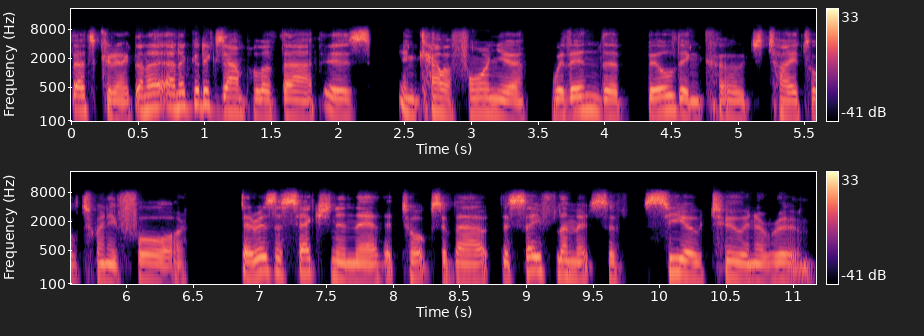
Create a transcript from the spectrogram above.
that's correct. And a, and a good example of that is in California, within the building codes, Title 24, there is a section in there that talks about the safe limits of CO2 in a room.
